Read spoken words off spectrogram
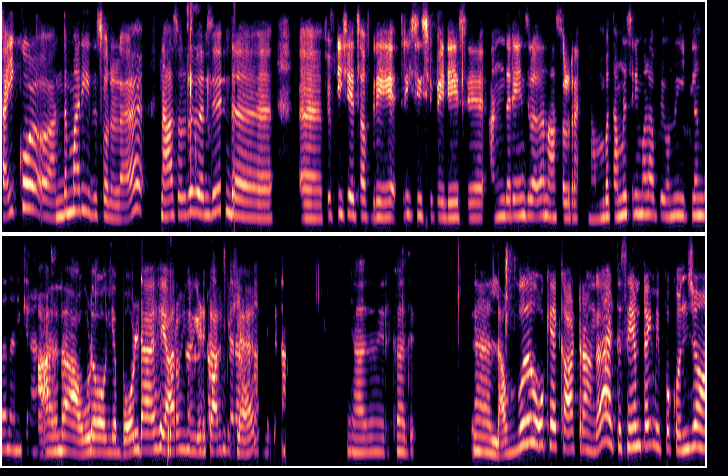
சைக்கோ அந்த மாதிரி இது சொல்லல. நான் சொல்றது வந்து இந்த fifty shades of grey three sixty five days அந்த ரேஞ்சில தான் நான் சொல்றேன். நம்ம தமிழ் சினிமால அப்படி ஒண்ணும் இல்லைன்னு தான் நினைக்கிறேன். அதுதான் அவ்வளோ இங்க போல்டா யாரும் இன்னும் எடுக்க ஆரம்பிக்கல. யாரும் இருக்காது. லவ் ஓகே காட்டுறாங்க. அட் த சேம் டைம் இப்போ கொஞ்சம்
